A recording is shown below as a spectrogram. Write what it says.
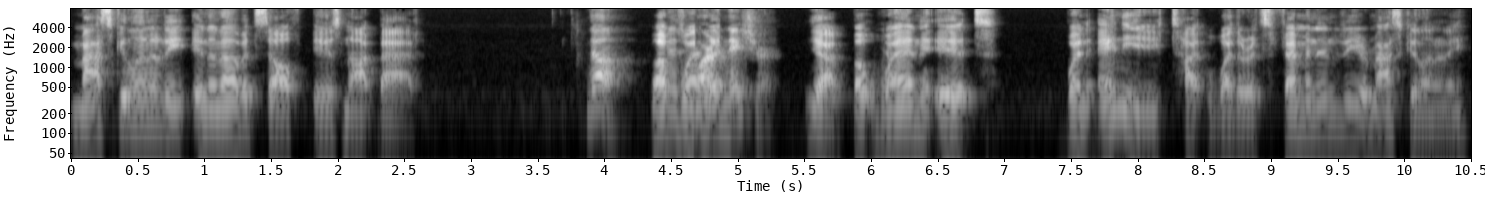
Masculinity in and of itself is not bad. No, but it's when part it, of nature. Yeah, but when it, when any type, whether it's femininity or masculinity,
